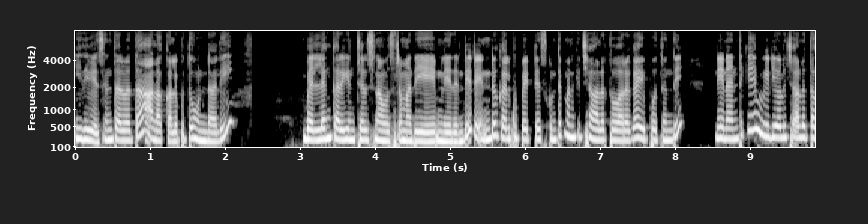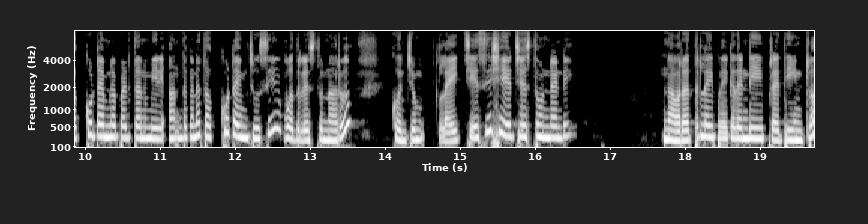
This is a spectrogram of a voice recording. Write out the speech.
ఇది వేసిన తర్వాత అలా కలుపుతూ ఉండాలి. బెల్లం కరిగించాల్సిన అవసరం అది ఏం లేదండి. రెండు కలిపి పెట్టేసుకుంటే మనకి చాలా త్వరగా అయిపోతుంది. నేను అందుకే వీడియోలు చాలా తక్కువ టైంలో పెడతాను. మీరు అంతకన్నా తక్కువ టైం చూసి వదిలేస్తున్నారు. కొంచెం లైక్ చేసి షేర్ చేస్తూ ఉండండి. నవరాత్రులు అయిపోయాయి కదండి ప్రతి ఇంట్లో.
